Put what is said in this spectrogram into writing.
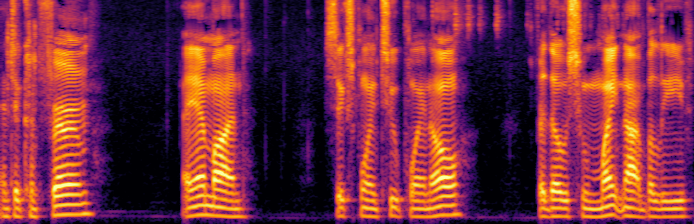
And to confirm, I am on 6.2.0. For those who might not believe,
